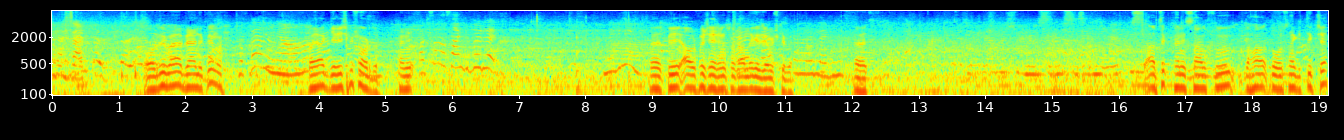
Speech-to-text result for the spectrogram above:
Çok güzel. Orduyu bayağı beğendik değil mi? Çok beğendim ya. Bayağı gelişmiş ordu. Hani Baksana sanki böyle ne bileyim. evet bir Avrupa şehrinin sokağında geziyormuş gibi. Gerçekten öyle. Evet. Artık hani Samsun'un daha doğusuna gittikçe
